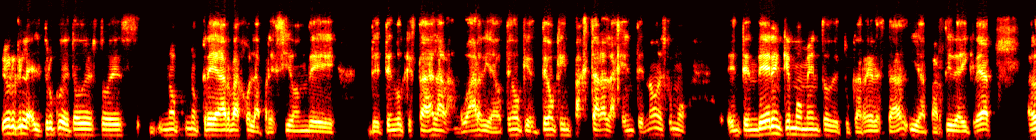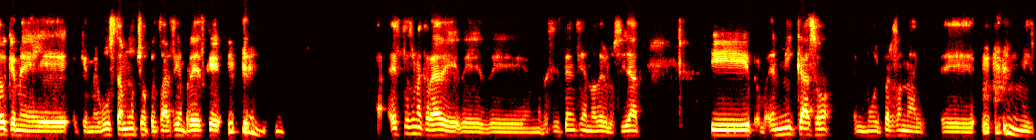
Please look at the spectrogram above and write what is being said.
Yo creo que el truco de todo esto es no, no crear bajo la presión de, de, tengo que estar a la vanguardia o tengo que, tengo que impactar a la gente, ¿no? Es como entender en qué momento de tu carrera estás y a partir de ahí crear. Algo que me, que me gusta mucho pensar siempre es que esta es una carrera de, resistencia, no de velocidad. Y en mi caso, muy personal, eh, mis,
